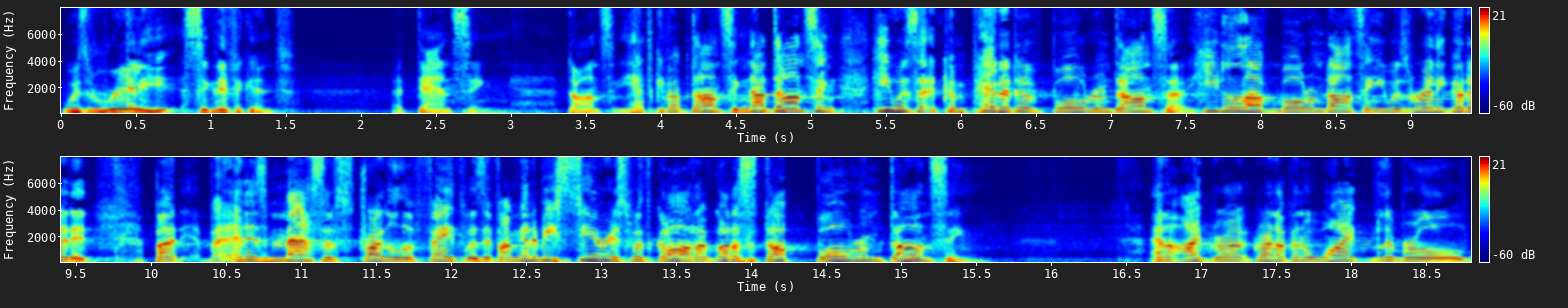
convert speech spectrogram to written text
was really significant at dancing dancing. He had to give up dancing. Now, dancing, he was a competitive ballroom dancer. He loved ballroom dancing. He was really good at it. But, but and his massive struggle of faith was if I'm going to be serious with God, I've got to stop ballroom dancing. And I'd grown, grown up in a white liberal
